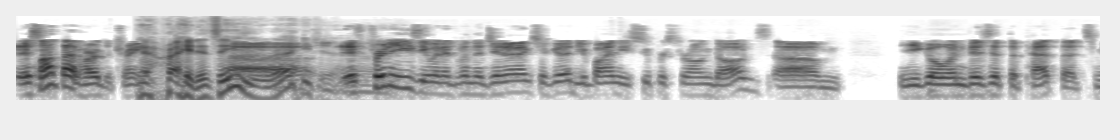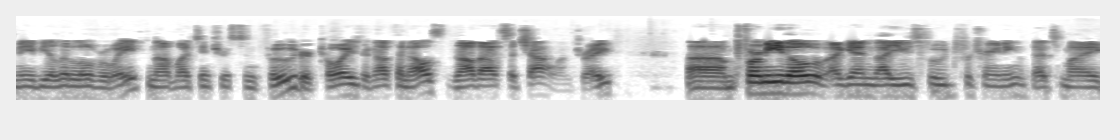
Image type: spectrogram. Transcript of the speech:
It's not that hard to train. Yeah, right. It's easy, Uh, right? Yeah. It's pretty easy when it, when the genetics are good. You're buying these super strong dogs. Um, you go and visit the pet that's maybe a little overweight, not much interest in food or toys or nothing else. Now that's a challenge, right? Um, for me though, again, I use food for training. That's my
